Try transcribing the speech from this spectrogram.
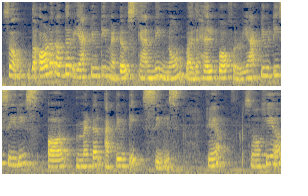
So, the order of the reactivity metals can be known by the help of reactivity series or metal activity series. Clear? So, here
